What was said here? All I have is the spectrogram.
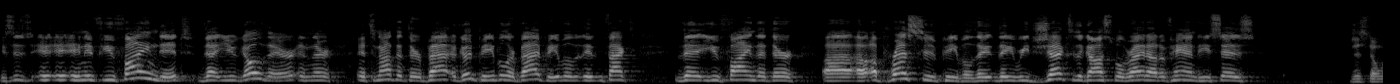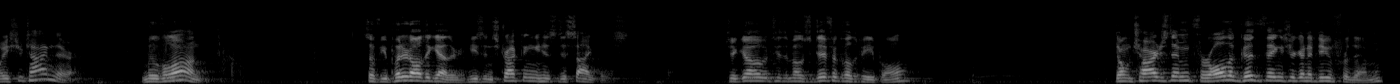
He says, and if you find it that you go there and they're, it's not that they're bad, good people or bad people. In fact, that you find that they're uh, oppressive people. They, they reject the gospel right out of hand. He says, just don't waste your time there. Move along. So if you put it all together, he's instructing his disciples to go to the most difficult people. Don't charge them for all the good things you're going to do for them.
